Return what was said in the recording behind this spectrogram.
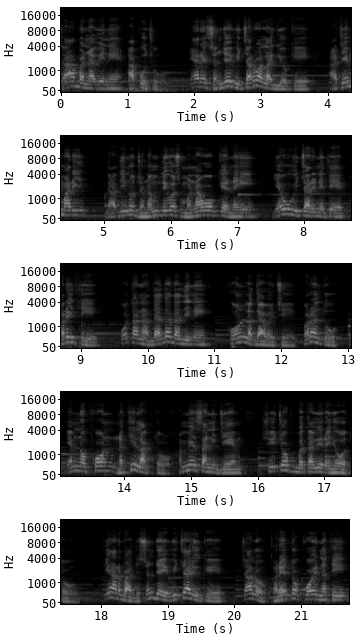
ચા બનાવીને આપું છું. ત્યારે સંજય વિચારવા લાગ્યો કે આજે મારી દાદીનો જન્મદિવસ મનાવો કે નહીં એવું વિચારીને તે ફરીથી પોતાના દાદા દાદીને ફોન લગાવે છે, પરંતુ એમનો ફોન નથી લાગતો. હંમેશાની જેમ સ્વિચ ઓફ બતાવી રહ્યો હતો. ત્યારબાદ સંજયે વિચાર્યું કે, ચાલો, ઘરે તો કોઈ નથી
